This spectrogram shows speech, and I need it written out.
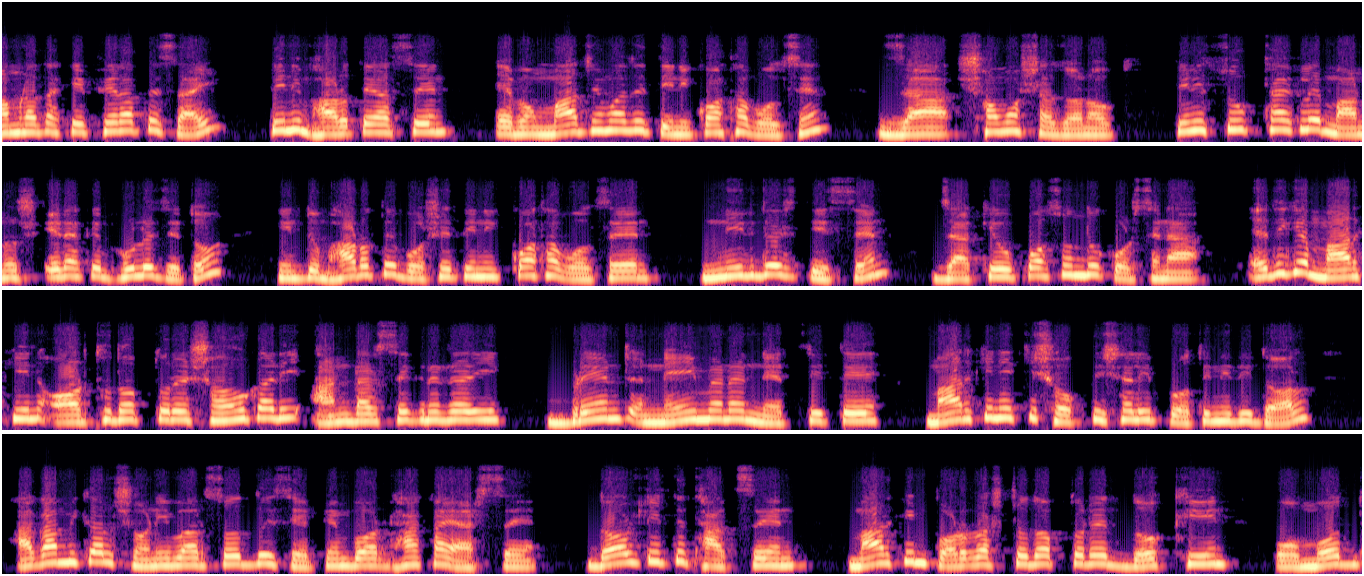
আমরা তাকে ফেরাতে চাই। তিনি ভারতে আছেন এবং মাঝে মাঝে তিনি কথা বলছেন, যা সমস্যাজনক। তিনি চুপ থাকলে মানুষ এটাকে ভুলে যেত, কিন্তু ভারতে বসে তিনি কথা বলছেন, নির্দেশ দিচ্ছেন, যা কেউ পছন্দ করছে না। এদিকে মার্কিন অর্থ দপ্তরের সহকারী আন্ডার সেক্রেটারি ব্রেন্ট নেইম্যানের নেতৃত্বে মার্কিন একটি শক্তিশালী প্রতিনিধি দল আগামীকাল শনিবার চোদ্দই সেপ্টেম্বর ঢাকায় আসছে। দলটিতে থাকছেন মার্কিন পররাষ্ট্র দপ্তরের দক্ষিণ ও মধ্য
